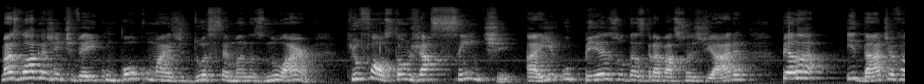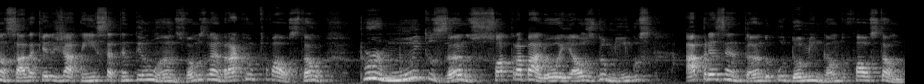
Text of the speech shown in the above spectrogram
Mas logo a gente vê aí com pouco mais de duas semanas no ar que o Faustão já sente aí o peso das gravações diárias pela idade avançada que ele já tem em 71 anos. Vamos lembrar que o Faustão, por muitos anos, só trabalhou aí aos domingos apresentando o Domingão do Faustão.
